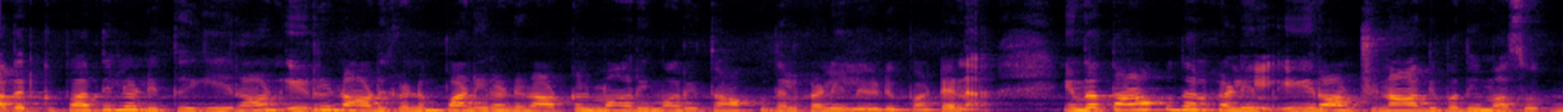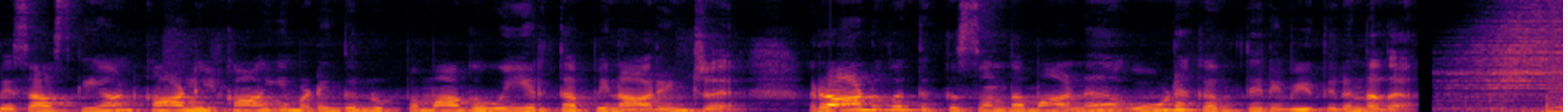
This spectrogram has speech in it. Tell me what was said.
அதற்கு பதிலளித்த ஈரான் இரு நாடுகளும் பனிரெண்டு நாட்கள் மாறி மாறி தாக்குதல்களில் ஈடுபட்டன. இந்த தாக்குதல்களில் ஈரான் ஜனாதிபதி மசூத் பெசாஸ்கியான் காலில் காயமடைந்து நுட்பமாக உயிர் தப்பினார் என்று இராணுவத்துக்கு சொந்தமான ஊடகம் தெரிவித்திருந்தது. Yeah.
